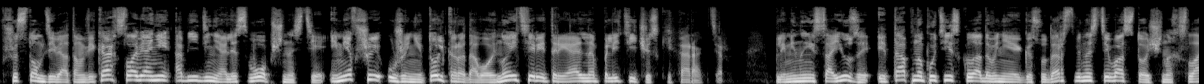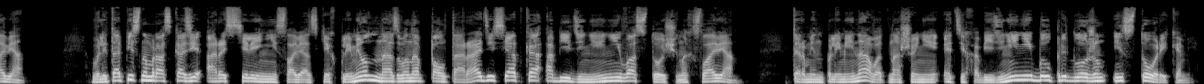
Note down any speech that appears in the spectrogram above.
В VI-IX веках славяне объединялись в общности, имевшие уже не только родовой, но и территориально-политический характер. Племенные союзы – этап на пути складывания государственности восточных славян. В летописном рассказе о расселении славянских племен названо полтора десятка объединений восточных славян. Термин «племена» в отношении этих объединений был предложен историками.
